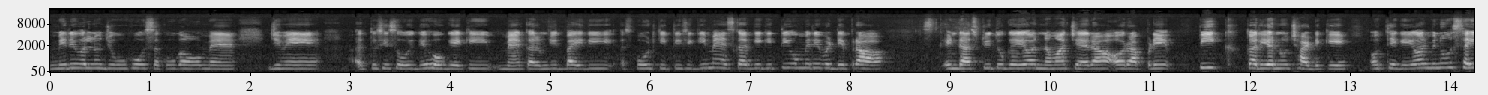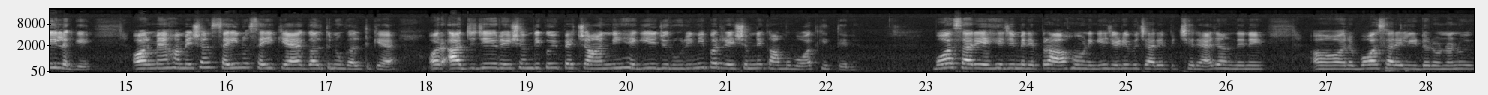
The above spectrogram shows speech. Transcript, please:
ਮੇਰੇ ਵੱਲੋਂ ਜੋ ਹੋ ਸਕੂਗਾ ਉਹ ਮੈਂ ਜਿਵੇਂ ਤੁਸੀਂ ਸੋਚਦੇ ਹੋਗੇ ਕਿ ਮੈਂ ਕਰਮਜੀਤ ਬਾਈ ਦੀ ਸਪੋਰਟ ਕੀਤੀ ਸੀਗੀ, ਮੈਂ ਇਸ ਕਰਕੇ ਕੀਤੀ, ਉਹ ਮੇਰੇ ਵੱਡੇ ਭਰਾ ਇੰਡਸਟਰੀ ਤੋਂ ਗਏ ਔਰ ਨਵਾਂ ਚਿਹਰਾ ਔਰ ਆਪਣੇ ਪੀਕ ਕਰੀਅਰ ਨੂੰ ਛੱਡ ਕੇ ਉੱਥੇ ਗਏ ਔਰ ਮੈਨੂੰ ਸਹੀ ਲੱਗੇ ਔਰ ਮੈਂ ਹਮੇਸ਼ਾ ਸਹੀ ਨੂੰ ਸਹੀ ਕਿਹਾ ਹੈ, ਗਲਤ ਨੂੰ ਗਲਤ ਕਿਹਾ ਹੈ। ਔਰ ਅੱਜ ਜੇ ਰੇਸ਼ਮ ਦੀ ਕੋਈ ਪਹਿਚਾਨ ਨਹੀਂ ਹੈਗੀ, ਇਹ ਜ਼ਰੂਰੀ ਨਹੀਂ, ਪਰ ਰੇਸ਼ਮ ਨੇ ਕੰਮ ਬਹੁਤ ਕੀਤੇ ਨੇ। ਬਹੁਤ ਸਾਰੇ ਇਹੋ ਜਿਹੇ ਮੇਰੇ ਭਰਾ ਹੋਣਗੇ ਜਿਹੜੇ ਵਿਚਾਰੇ ਪਿੱਛੇ ਰਹਿ ਜਾਂਦੇ ਨੇ ਔਰ ਬਹੁਤ ਸਾਰੇ ਲੀਡਰ ਉਹਨਾਂ ਨੂੰ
